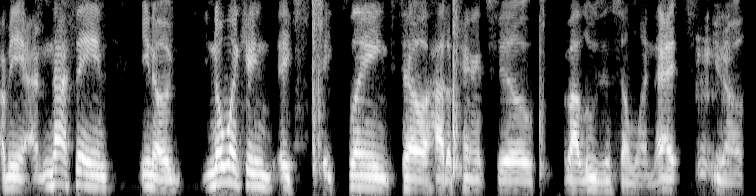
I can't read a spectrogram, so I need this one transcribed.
I mean, I'm not saying you know no one can ex- explain tell how the parents feel about losing someone. That's you know,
